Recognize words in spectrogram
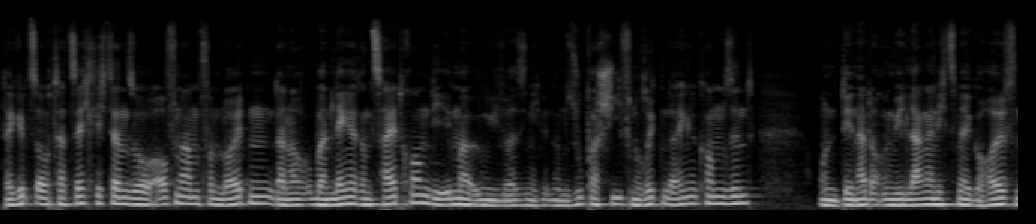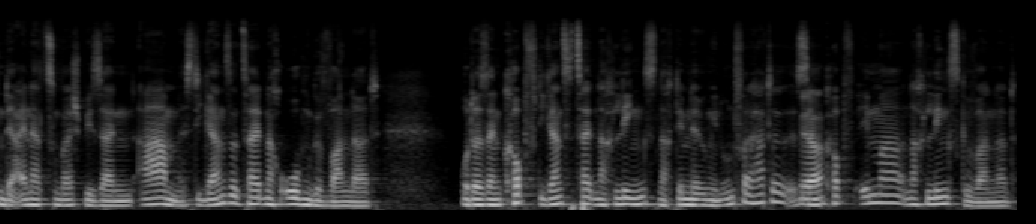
da gibt es auch tatsächlich dann so Aufnahmen von Leuten, dann auch über einen längeren Zeitraum, die immer irgendwie, weiß ich nicht, mit einem super schiefen Rücken da hingekommen sind und denen hat auch irgendwie lange nichts mehr geholfen. Der eine hat zum Beispiel seinen Arm, ist die ganze Zeit nach oben gewandert oder sein Kopf die ganze Zeit nach links, nachdem der irgendwie einen Unfall hatte, ist Ja. sein Kopf immer nach links gewandert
